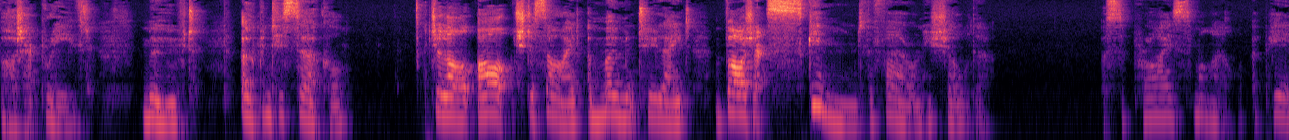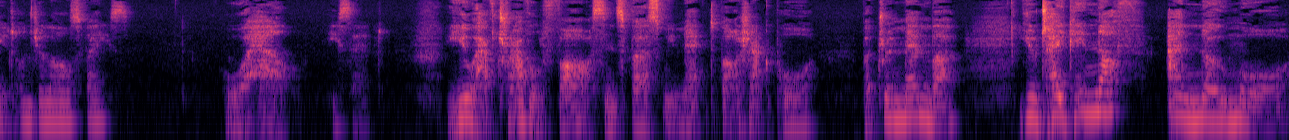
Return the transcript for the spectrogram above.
Varjak breathed moved, opened his circle. Jalal arched aside a moment too late. Varjak skimmed the fur on his shoulder. A surprised smile appeared on Jalal's face. Well, he said, you have travelled far since first we met, Varjak Paw. But remember, you take enough and no more.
